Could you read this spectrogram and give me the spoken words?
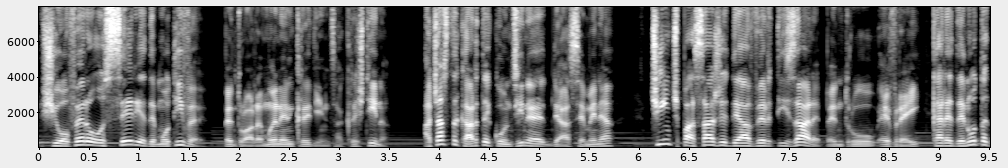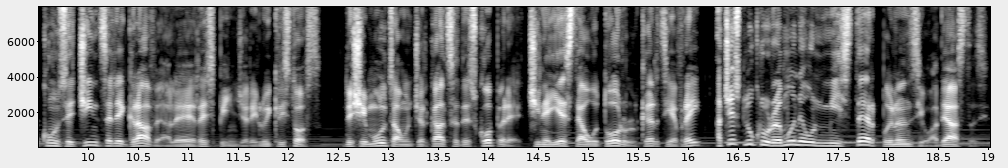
și oferă o serie de motive pentru a rămâne în credința creștină. Această carte conține, de asemenea, cinci pasaje de avertizare pentru evrei care denotă consecințele grave ale respingerii lui Hristos. Deși mulți au încercat să descopere cine este autorul cărții evrei, acest lucru rămâne un mister până în ziua de astăzi.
